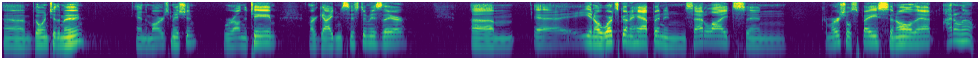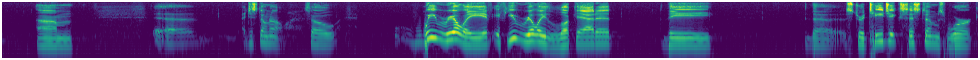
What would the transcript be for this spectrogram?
um, going to the moon and the Mars mission. We're on the team. Our guidance system is there. Um, uh, you know what's going to happen in satellites and commercial space and all of that. I don't know. Um, uh, I just don't know. So we really, if, if you really look at it, the the strategic systems work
